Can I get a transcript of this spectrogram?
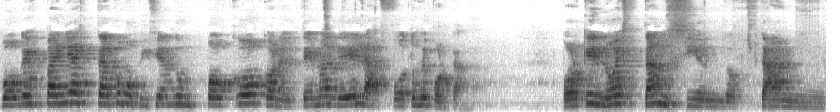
Vogue España está como pifiando un poco con el tema de las fotos de portada. Porque no están siendo tan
